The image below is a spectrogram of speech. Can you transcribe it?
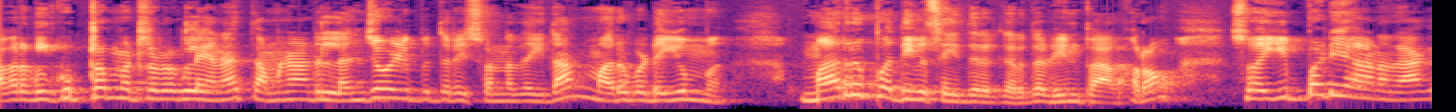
அவர்கள் குற்றமற்றவர்கள் என தமிழ்நாடு லஞ்ச ஒழிப்புத்துறை சொன்னதை தான் மறுபடியும் மறுபதிவு செய்திருக்கிறது அப்படின்னு பார்க்குறோம். ஸோ இப்படியானதாக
